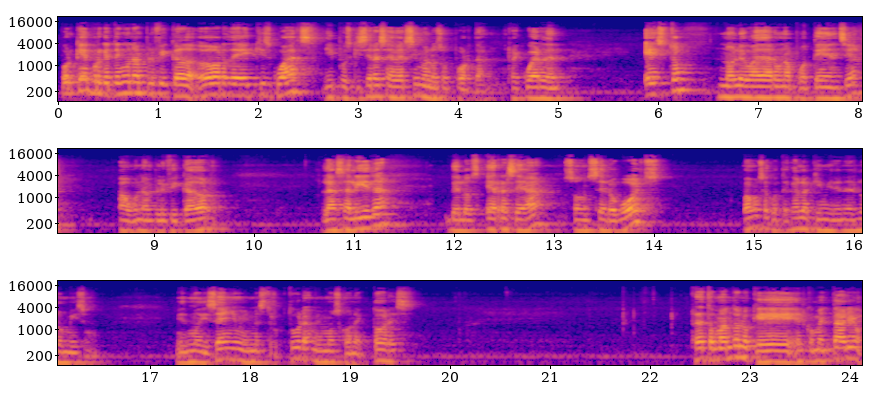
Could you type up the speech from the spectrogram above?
¿Por qué? Porque tengo un amplificador de X watts y pues quisiera saber si me lo soporta. Recuerden, esto no le va a dar una potencia a un amplificador. La salida de los RCA son 0 volts. Vamos a cotejarlo aquí, miren, es lo mismo. Mismo diseño, misma estructura, mismos conectores. Retomando lo que el comentario,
